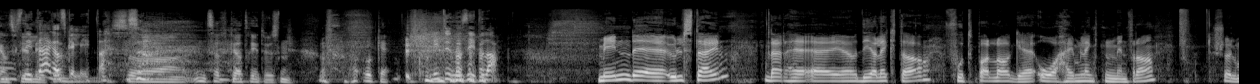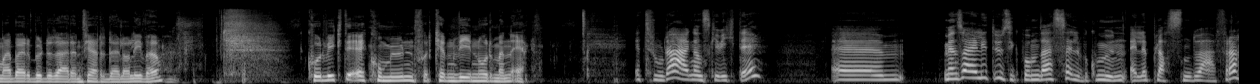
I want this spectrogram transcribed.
ganske snittet lite. Er ganske lite. Så ca. 3000. ok. Litt under snittet, da. Min det er Ulstein. Der har jeg dialekta, fotballaget og heimlengten min fra. Selv om jeg bare bodde der en fjerdedel av livet. Hvor viktig er kommunen for hvem vi nordmenn er? Jeg tror det er ganske viktig. Um, men så er jeg litt usikker på om det er selve kommunen eller plassen du er fra.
